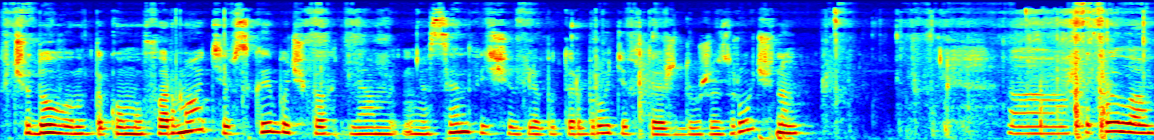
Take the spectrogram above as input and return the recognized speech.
в чудовому такому форматі, в скибочках для сендвічів, для бутербродів теж дуже зручно. Купила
